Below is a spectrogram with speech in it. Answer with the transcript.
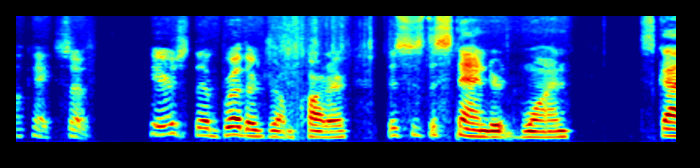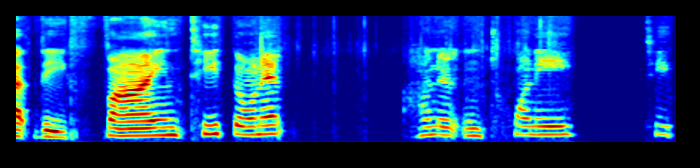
Okay, so here's the brother drum carder. This is the standard one. It's got the fine teeth on it. 120 teeth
